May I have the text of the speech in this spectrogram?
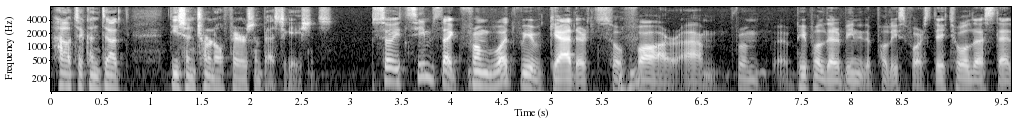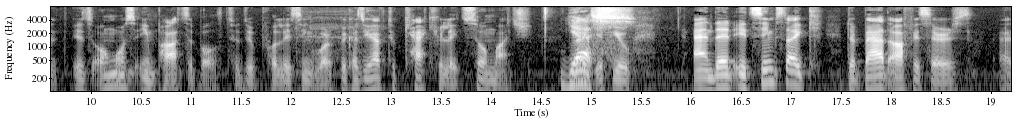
how to conduct these internal affairs investigations. So it seems like from what we've gathered so mm-hmm. far, um, from uh, people that have been in the police force, they told us that it's almost impossible to do policing work because you have to calculate so much. Yes. Like if you, and then it seems like the bad officers, uh,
